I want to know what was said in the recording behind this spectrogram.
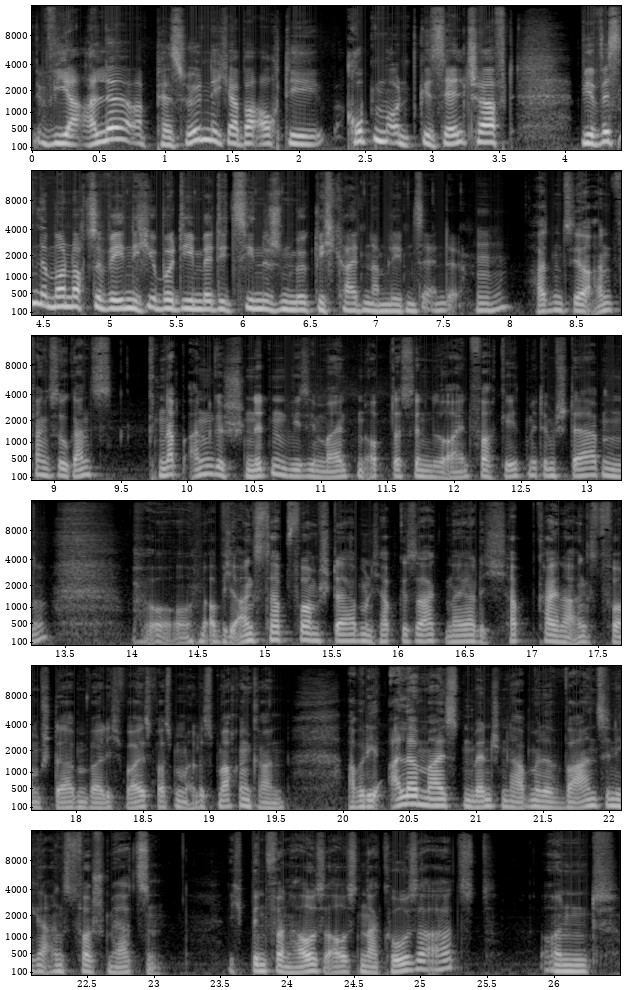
Wir alle, persönlich, aber auch die Gruppen und Gesellschaft, wir wissen immer noch zu wenig über die medizinischen Möglichkeiten am Lebensende. Mhm. Hatten Sie ja anfangs so ganz knapp angeschnitten, wie Sie meinten, ob das denn so einfach geht mit dem Sterben, ne? Ob ich Angst habe vorm Sterben. Und ich habe gesagt, naja, ich habe keine Angst vorm Sterben, weil ich weiß, was man alles machen kann. Aber die allermeisten Menschen haben eine wahnsinnige Angst vor Schmerzen. Ich bin von Haus aus Narkosearzt und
